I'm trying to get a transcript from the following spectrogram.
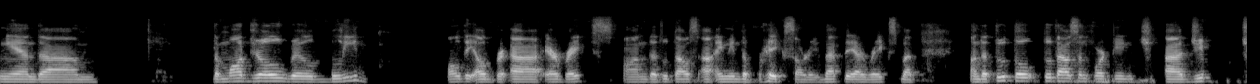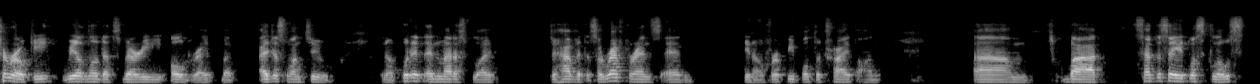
And um, the module will bleed all the uh, air brakes on the 2000, uh, I mean the brakes, sorry, not the air brakes, but on the two, 2014 uh, Jeep Cherokee, we all know that's very old, right? But I just want to, you know, put it in Metasploit to have it as a reference and, you know, for people to try it on. Um, but sad to say it was closed.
